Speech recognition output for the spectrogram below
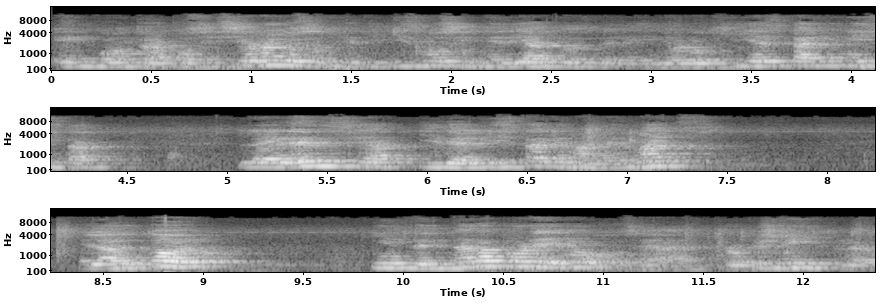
en contraposición a los objetivismos inmediatos de la ideología stalinista, la herencia idealista alemana en Marx. El autor intentaba por ello, o sea, el propio Schmidt, claro,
